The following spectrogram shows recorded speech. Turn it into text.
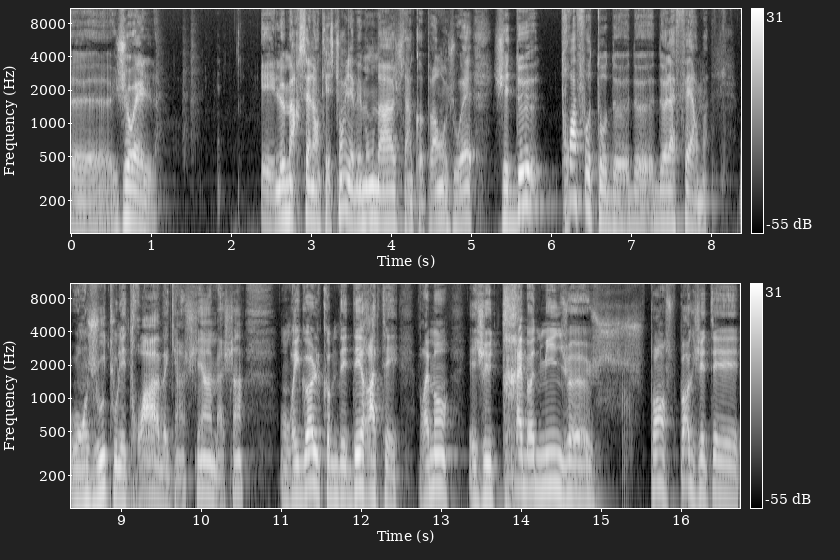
euh, Joël. Et le Marcel en question, il avait mon âge, c'est un copain, on jouait. J'ai deux, trois photos de, de, la ferme où on joue tous les trois avec un chien, machin. On rigole comme des dératés, vraiment. Et j'ai eu très bonne mine. Je, je pense pas que j'étais.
